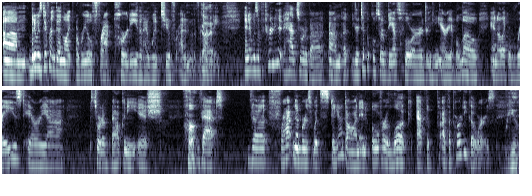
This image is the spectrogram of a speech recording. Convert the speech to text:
Um, but it was different than like a real frat party that I went to for at another fraternity. Got it. And it was a fraternity that had sort of a, um, a your typical sort of dance floor, drinking area below, and a, like a raised area, sort of balcony ish, Huh. that the frat members would stand on and overlook at the at the party goers. Really? And-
